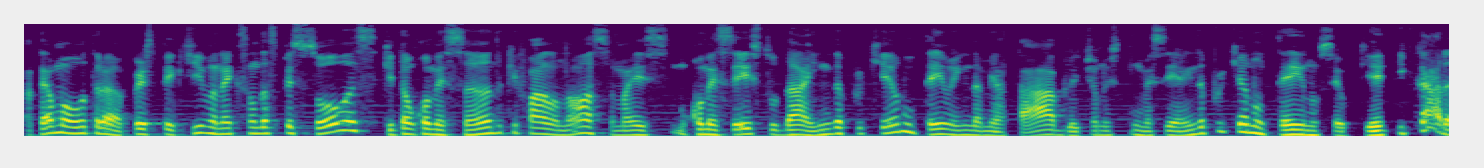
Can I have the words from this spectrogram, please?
até uma outra perspectiva, né? Que são das pessoas que estão começando, que falam, nossa, mas não comecei a estudar ainda porque eu não tenho ainda minha tablet, eu não comecei ainda porque eu não tenho não sei o quê. E cara,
